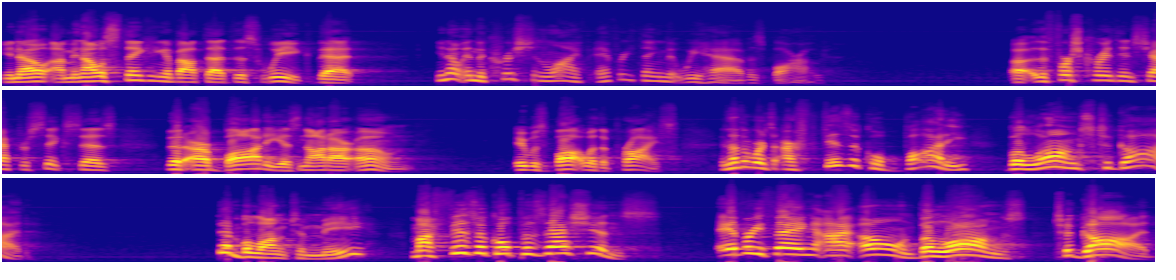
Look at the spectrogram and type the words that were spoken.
You know, I mean, I was thinking about that this week that, you know, in the Christian life, everything that we have is borrowed. Uh, the First Corinthians chapter 6 says that our body is not our own, it was bought with a price. In other words, our physical body belongs to God. It doesn't belong to me. My physical possessions Everything I own belongs to God.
